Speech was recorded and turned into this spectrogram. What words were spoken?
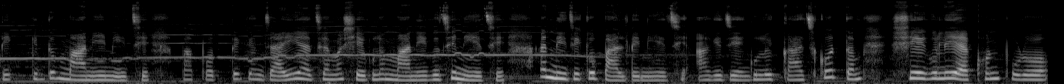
দিক কিন্তু মানিয়ে নিয়েছি বা প্রত্যেক যাই আছে আমার, সেগুলো মানিয়ে গুছিয়ে নিয়েছি আর নিজেকেও পাল্টে নিয়েছি। আগে যেগুলো কাজ করতাম, সেগুলি এখন পুরো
